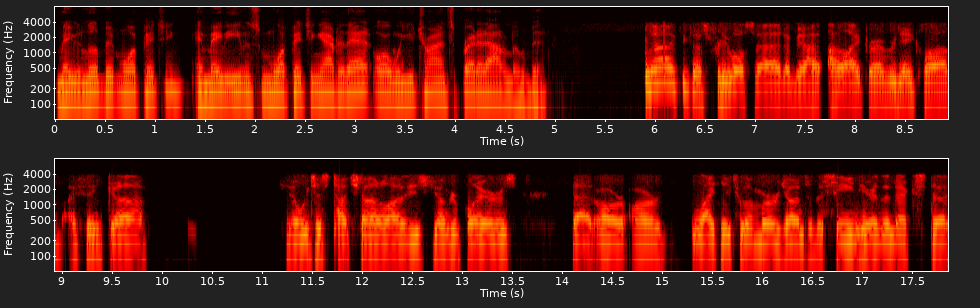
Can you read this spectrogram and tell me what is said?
maybe a little bit more pitching, and maybe even some more pitching after that, or will you try and spread it out a little bit? No, I think that's pretty well said. I mean, I, I like our everyday club. I think, uh, you know, we just touched on a lot of these younger players that are are likely to emerge onto the scene here in the next uh,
